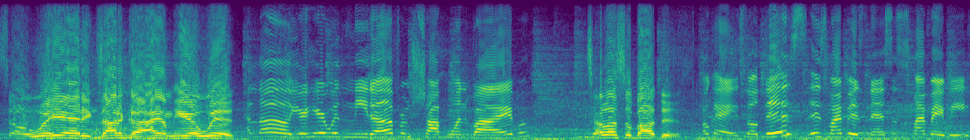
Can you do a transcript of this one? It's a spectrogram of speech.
So we're here at Exotica. I am here with. Hello, you're here with Nita from Shop One Vibe. Tell us about this. Okay, so this is my business. This is my baby.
